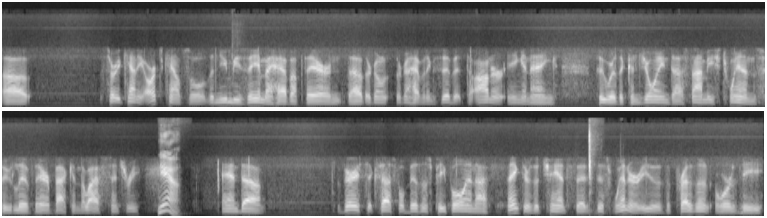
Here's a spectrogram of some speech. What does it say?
uh, Surry County Arts Council, the new museum they have up there, and uh, they're going they're going to have an exhibit to honor Inghenang, who were the conjoined uh, Siamese twins who lived there back in the last century. Yeah, and. Uh, very successful business people, and I think there's a chance that this winter, either the president or the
